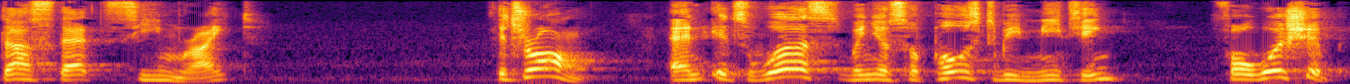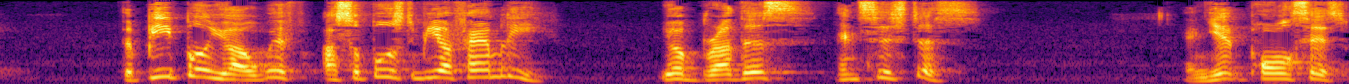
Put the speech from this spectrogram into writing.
Does that seem right? It's wrong. And it's worse when you're supposed to be meeting for worship. The people you are with are supposed to be your family, your brothers and sisters. And yet Paul says,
